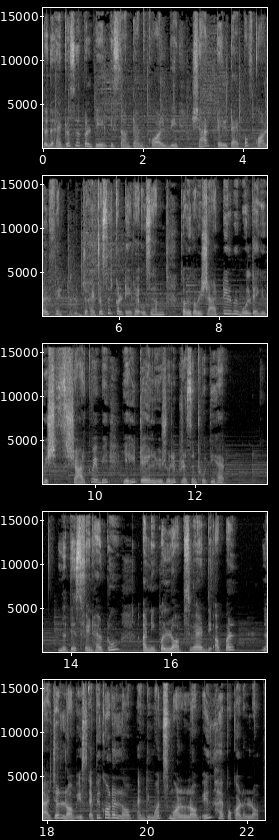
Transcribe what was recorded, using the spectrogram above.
तो the heterocercal tail is sometime called the shark tail type of caudal fin मतलब जो हेट्रोसर्कल टेल है, उसे हम कभी कभी शार्क टेल भी बोलते हैं, क्योंकि शार्क में भी यही टेल यूजुअली प्रेजेंट होती है। This fin have two unequal lobes, where the upper larger lobe is epicaudal lobe and the much smaller lobe is hypocaudal lobe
